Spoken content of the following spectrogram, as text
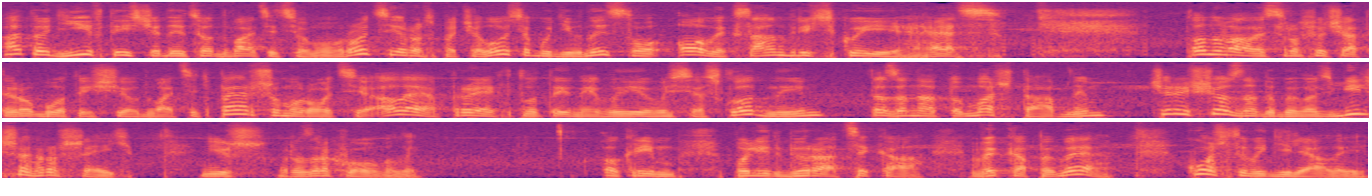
А тоді, в 1927 році, розпочалося будівництво Олександрівської ГЕС. Планувалось розпочати роботи ще в 2021 році, але проєкт плотини виявився складним та занадто масштабним, через що знадобилось більше грошей, ніж розраховували. Окрім політбюра ЦК ВКПБ, кошти виділяли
